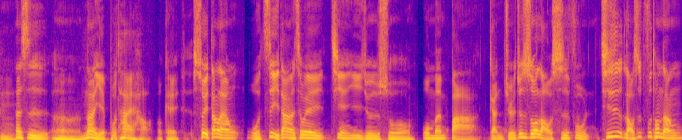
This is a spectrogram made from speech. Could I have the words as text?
嗯，但是，嗯、呃，那也不太好。OK，所以当然，我自己当然是会建议，就是说，我们把感觉，就是说，老师傅，其实老师傅通常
